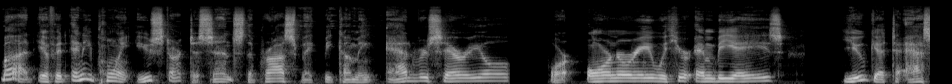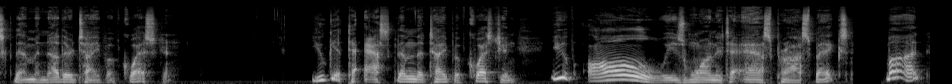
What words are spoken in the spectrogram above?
But if at any point you start to sense the prospect becoming adversarial or ornery with your MBAs, you get to ask them another type of question. You get to ask them the type of question you've always wanted to ask prospects, but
